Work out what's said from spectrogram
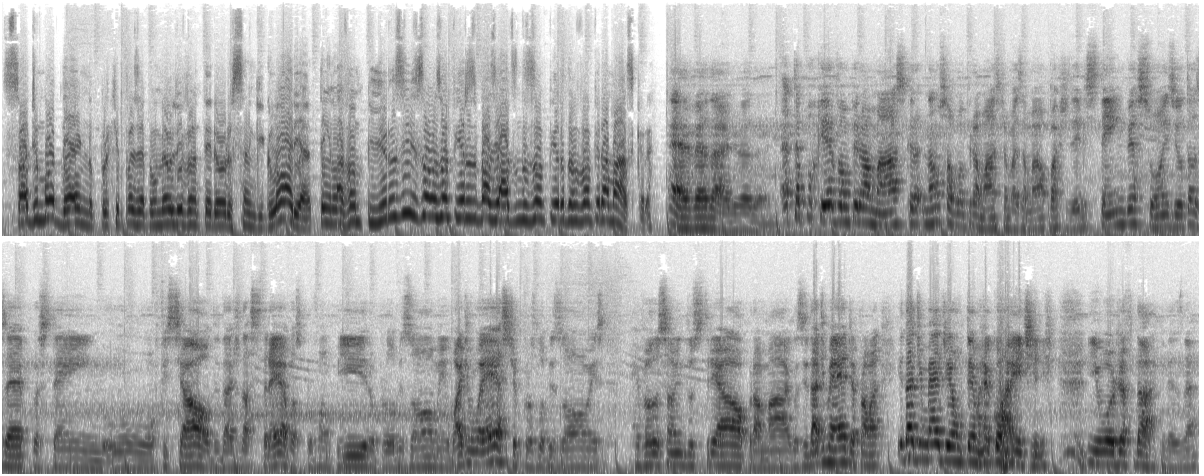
Só de moderno, porque, por exemplo, o meu livro anterior, o Sangue e Glória, tem lá vampiros e são os vampiros baseados nos vampiros do Vampira Máscara. É verdade, verdade. Até porque Vampira Máscara, não só Vampira Máscara, mas a maior parte deles tem versões em outras épocas. Tem o oficial da Idade das Trevas pro vampiro, pro lobisomem, Wild West pros lobisomens, Revolução Industrial para magos, Idade Média para magos. Idade Média é um tema recorrente em World of Darkness, né?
